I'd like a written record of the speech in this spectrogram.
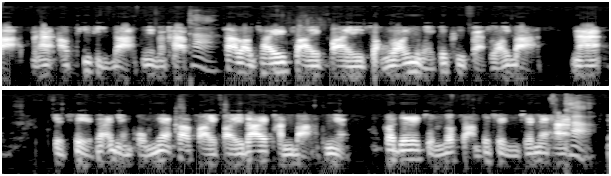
บาทนะฮะเอาที่สี่บาทเนี่ยนะครับค่ะถ้าเราใช้ไฟไปสองร้อยหน่วยก็คือแปดร้อยบาทนะฮะเศษเศษนะอย่างผมเนี่ยค่าไฟไปได้พันบาทเนี่ย ก็จะได้ส่วนลดสามเปอร์เซ็นใช่ไหมฮะค่ะใน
